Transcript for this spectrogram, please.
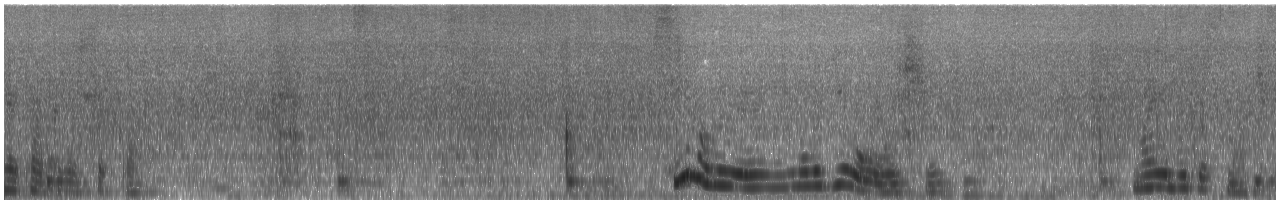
Яка красота. Мол- молоді овочі. Має бути смачно.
